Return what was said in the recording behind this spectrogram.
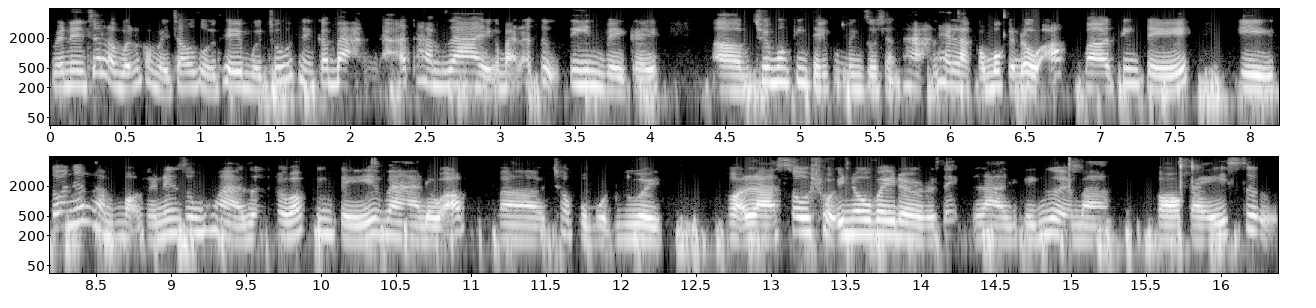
vậy nên chắc là vẫn còn phải trau dồi thêm một chút. Nên các bạn đã tham gia thì các bạn đã tự tin về cái, uh, chuyên môn kinh tế của mình rồi chẳng hạn, hay là có một cái đầu óc, uh, kinh tế thì tốt nhất là mọi người nên dung hòa giữa đầu óc kinh tế và đầu óc, uh, cho của một người, gọi là, social innovators ấy, là những cái người mà có cái sự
